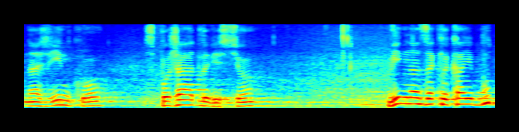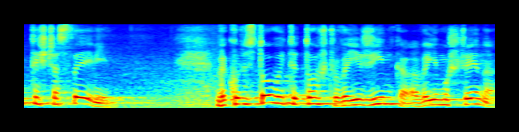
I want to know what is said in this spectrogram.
на жінку з пожадливістю. Він нас закликає, будьте щасливі. Використовуйте то, що ви є жінка, а ви є мужчина.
